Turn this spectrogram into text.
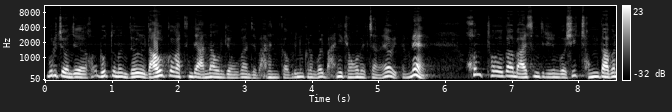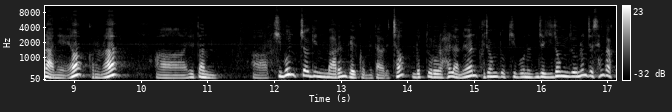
모르죠. 이제 로또는 늘 나올 것 같은데 안 나오는 경우가 이제 많으니까 우리는 그런 걸 많이 경험했잖아요. 이 때문에 헌터가 말씀드리는 것이 정답은 아니에요. 그러나 아, 일단 어, 기본적인 말은 될 겁니다. 그렇죠? 로또를 하려면 그 정도 기본은 이제 이 정도는 이제 생각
